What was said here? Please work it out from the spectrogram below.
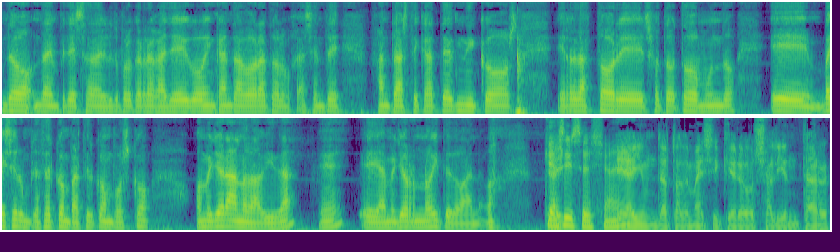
do, da empresa del Grupo Correo Gallego, encantadora, toda a xente fantástica, técnicos, eh, redactores, foto, todo o mundo. Eh, vai ser un placer compartir con vosco o mellor ano da vida, eh? eh a mellor noite do ano. Que así sexa, eh? E hai un dato, ademais, si quero salientar,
